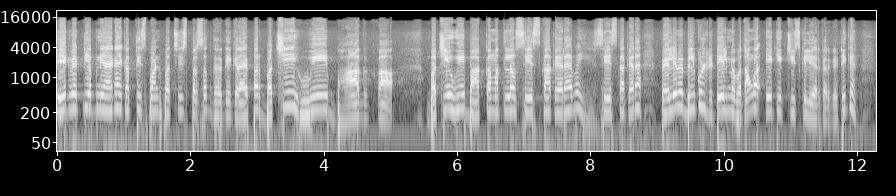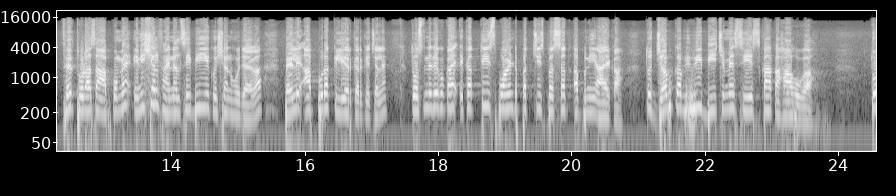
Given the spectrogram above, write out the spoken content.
एक व्यक्ति अपनी आय का इकतीस पॉइंट पच्चीस प्रतिशत घर के किराए पर बचे हुए भाग का बचे हुए भाग का मतलब शेष का कह रहा है भाई, शेष का कह रहा है। पहले मैं बिल्कुल डिटेल में बताऊँगा एक एक चीज़ क्लियर करके, ठीक है? फिर थोड़ा सा आपको मैं इनिशियल फाइनल से भी ये क्वेश्चन हो जाएगा। पहले आप पूरा क्लियर करके चलें। तो उसने देखो कहा, इकतीस पॉइंट पच्चीस प्रतिशत अपनी आय का। तो जब कभी भी बीच में शेष का कहा होगा तो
